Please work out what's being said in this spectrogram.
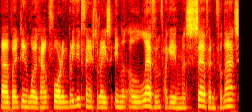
uh, but it didn't work out for him. But he did finish the race in 11th. I gave him a 7 for that.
